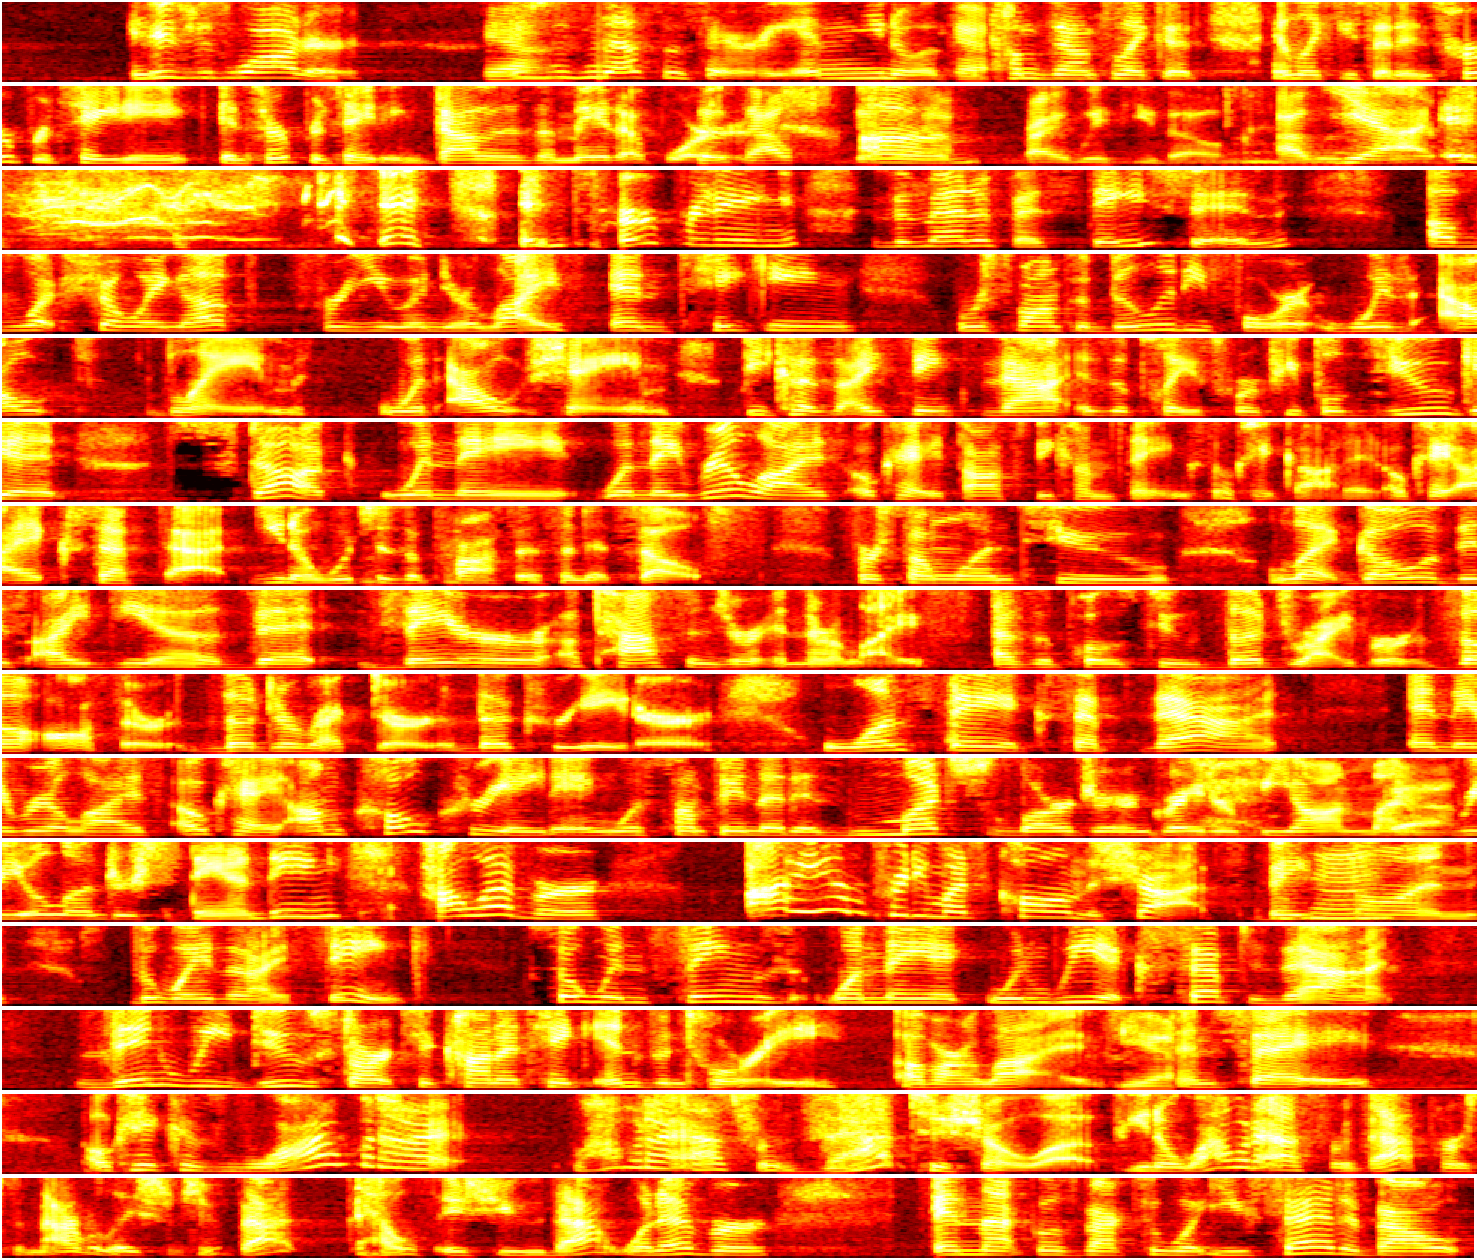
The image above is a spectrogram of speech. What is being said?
it's, just water Yeah. it's just necessary and you know it's, Yeah. it comes down to like a and like you said interpreting interpreting that is a made up word that Um, right with you though. I was yeah interpreting the manifestation of what's showing up for you in your life and taking responsibility for it without blame without shame because i think that is a place where people do get stuck when they when they realize okay thoughts become things. Okay got it. Okay i accept that you know which is a mm-hmm. process in itself. For someone to let go of this idea that they're a passenger in their life as opposed to the driver the author the director the creator once they accept that and they realize, okay, I'm co-creating with something that is much larger and greater Yes. beyond my Yeah. real understanding. However, I am pretty much calling the shots based Mhm. on the way that I think. So when things when they when we accept that, then we do start to kind of take inventory of our lives Yeah. and say, okay, cuz why would I why would I ask for that to show up? You know, why would I ask for that person, that relationship, that health issue, that whatever? And that goes back to what you said about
